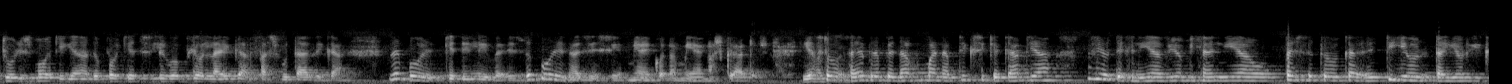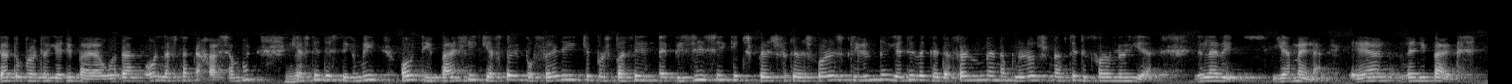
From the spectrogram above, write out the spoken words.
τουρισμό και για να το πω και έτσι λίγο πιο λαϊκά φασφουτάδικα δεν μπορεί, και deliveries δεν μπορεί να ζήσει μια οικονομία ενός κράτους. Γι' αυτό θα έπρεπε να έχουμε αναπτύξει και κάποια βιοτεχνία, βιομηχανία, πέστε το, τα γεωργικά, το πρωτογενή παράγοντα, όλα αυτά τα χάσαμε ναι. και αυτή τη στιγμή ό,τι υπάρχει και αυτό υποφέρει και προσπαθεί να επιζήσει και τις περισσότερες φορές κλείνουν γιατί δεν καταφέρνουν να πληρώσουν αυτή τη φορολογία. Δηλαδή, για μένα, εάν δεν υπάρξει ε, ένα,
